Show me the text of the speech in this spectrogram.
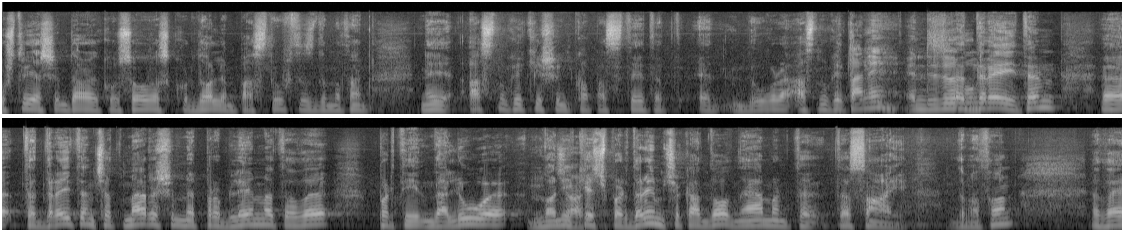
Ushtria Çlirimtare e Kosovës kur dolëm pas luftës, domethënë ne as nuk e kishim kapacitetet e duhura, as nuk e kishim të drejtën, të drejtën që të merreshim me problemet edhe për ta ndaluar ndonjë keqpërdorim që ka ndodhur në emër të saj. Domethënë Dhe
